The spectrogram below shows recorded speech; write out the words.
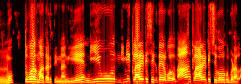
ಹ್ಮ್. ಮುಕ್ತವಾಗಿ ಮಾತಾಡ್ತೀನಿ. ನನಗೆ ನೀವು ನಿಮಗೆ ಕ್ಲಾರಿಟಿ ಸಿಗದೆ ಇರ್ಬೋದು. ನಾನು ಕ್ಲಾರಿಟಿ ಸಿಗೋವರೆಗೂ ಬಿಡಲ್ಲ.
